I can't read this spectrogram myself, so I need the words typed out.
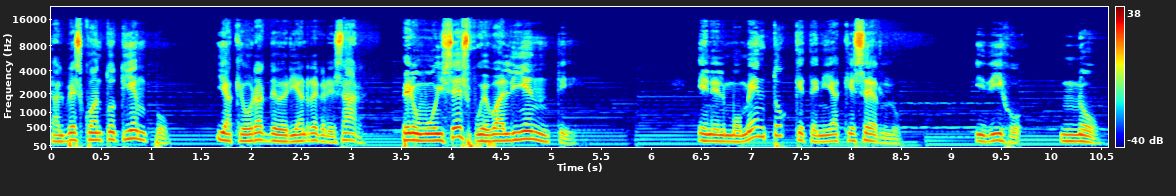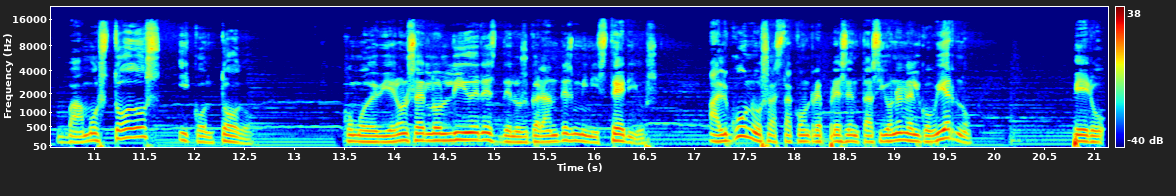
tal vez cuánto tiempo y a qué horas deberían regresar. Pero Moisés fue valiente en el momento que tenía que serlo y dijo, no, vamos todos y con todo, como debieron ser los líderes de los grandes ministerios, algunos hasta con representación en el gobierno, pero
